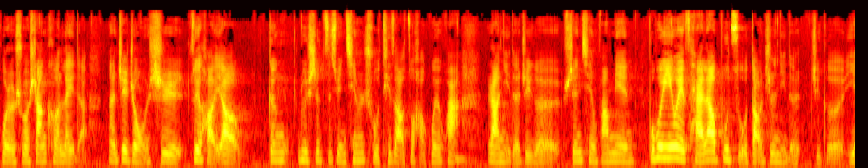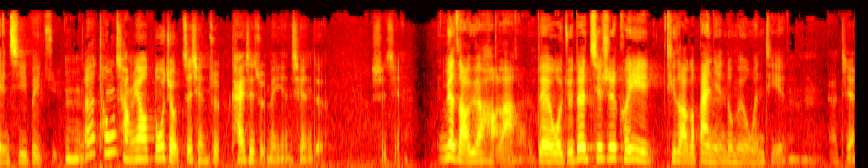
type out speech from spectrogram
或者说商科类的，那这种是最好要跟律师咨询清楚，提早做好规划，让你的这个申请方面不会因为材料不足导致你的这个延期被拒。嗯，那通常要多久之前准开始准备延签的时间？越早越好啦，对，我觉得其实可以提早个半年都没有问题。嗯，了解。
